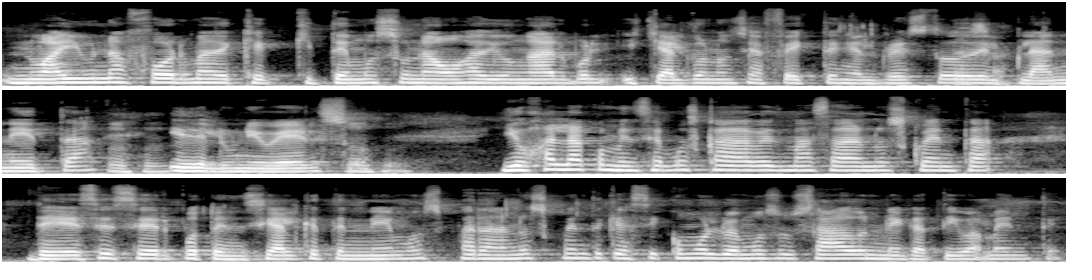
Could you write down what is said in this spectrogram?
No hay una forma de que quitemos una hoja de un árbol y que algo no se afecte en el resto del planeta y del universo. Y ojalá comencemos cada vez más a darnos cuenta de ese ser potencial que tenemos para darnos cuenta que así como lo hemos usado negativamente,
